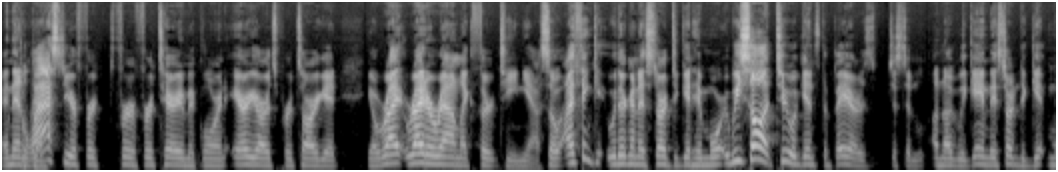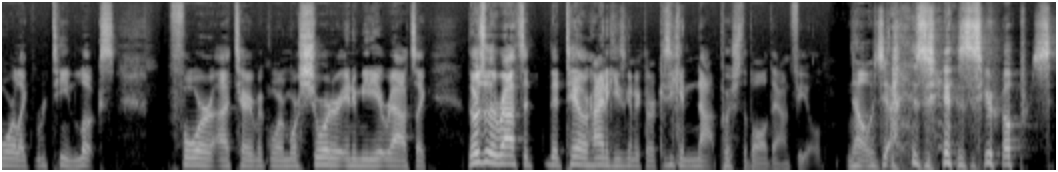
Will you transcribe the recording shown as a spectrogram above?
And then Okay. last year for for for Terry McLaurin air yards per target you know, right right around like 13. Yeah. So I think they're going to start to get him more. We saw it too against the Bears, just an, an ugly game. They started to get more like routine looks for uh, Terry McLaurin, more shorter intermediate routes. Like those are the routes that, that Taylor Heinicke is going to throw because he cannot push the ball downfield. No, zero percent.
